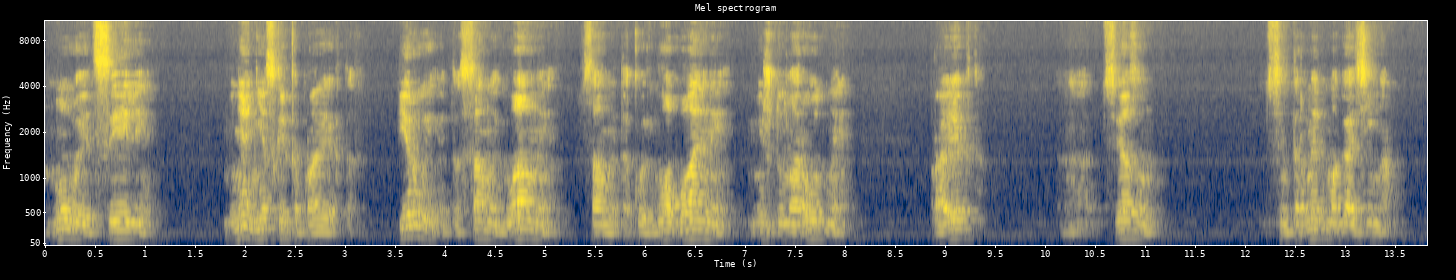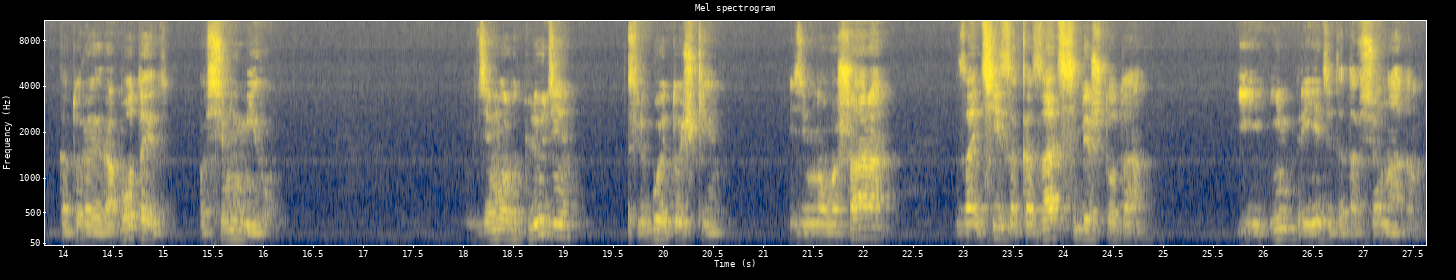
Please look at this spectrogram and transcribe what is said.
новые цели. У меня несколько проектов. Первый, это самый главный, самый такой глобальный, международный проект, э, связан с интернет-магазином, который работает по всему миру, где могут люди с любой точки земного шара зайти, заказать себе что-то, и им приедет это все на дом.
